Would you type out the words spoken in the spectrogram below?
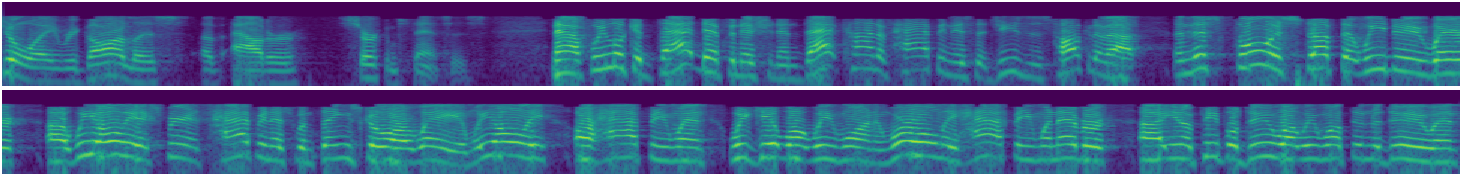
joy regardless of outer circumstances. Now, if we look at that definition and that kind of happiness that Jesus is talking about, and this foolish stuff that we do where uh, we only experience happiness when things go our way, and we only are happy when we get what we want, and we're only happy whenever uh, you know people do what we want them to do, and,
